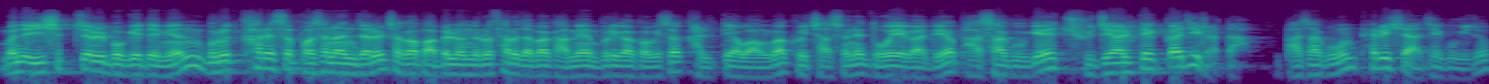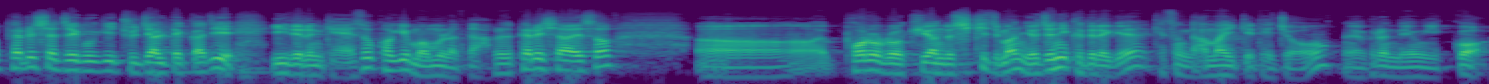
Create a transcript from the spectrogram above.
먼저 20절 보게 되면 무릇 칼에서 벗어난 자를 저가 바벨론으로 사로잡아 가매 무리가 거기서 갈대아 왕과 그 자손의 노예가 되어 바사국에 주재할 때까지 이뤘다. 바사국은 페르시아 제국이죠. 페르시아 제국이 주재할 때까지 이들은 계속 거기 머물렀다. 그래서 페르시아에서 어, 포로로 귀환도 시키지만 여전히 그들에게 계속 남아있게 되죠. 네, 그런 내용이 있고.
